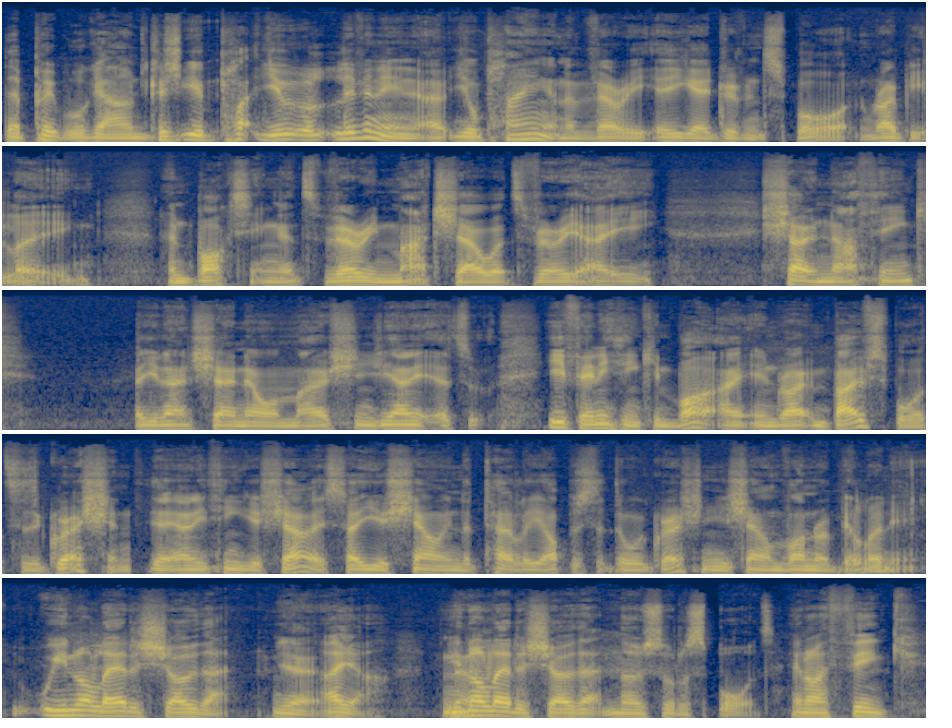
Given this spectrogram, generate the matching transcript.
that people were going, Because you pl- you're living in a, you're playing in a very ego driven sport, rugby league and boxing. It's very macho. It's very a show nothing. You don't show no emotion. You only, it's, if anything, in, in, in both sports, is aggression. The only thing you show. Is so you're showing the totally opposite to aggression. You're showing vulnerability. well, you're not allowed to show that. Yeah. Are you? You're No. not allowed to show that in those sort of sports. And I think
